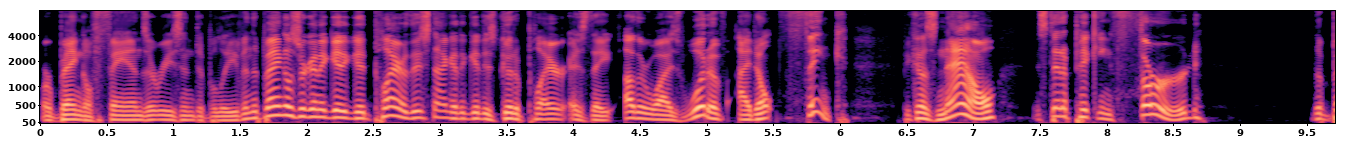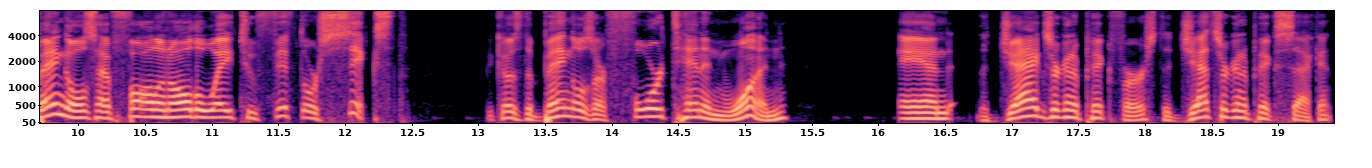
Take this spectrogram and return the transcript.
or Bengal fans a reason to believe. And the Bengals are going to get a good player. They're just not going to get as good a player as they otherwise would have, I don't think. Because now, instead of picking third, the Bengals have fallen all the way to fifth or sixth because the Bengals are 4 10 and 1 and the Jags are going to pick first. The Jets are going to pick second.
